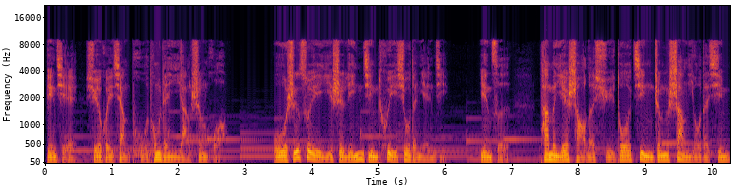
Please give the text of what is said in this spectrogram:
并且学会像普通人一样生活。五十岁已是临近退休的年纪，因此他们也少了许多竞争上游的心。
